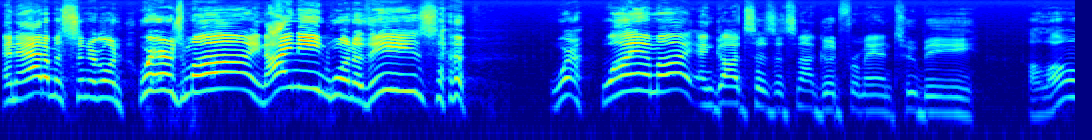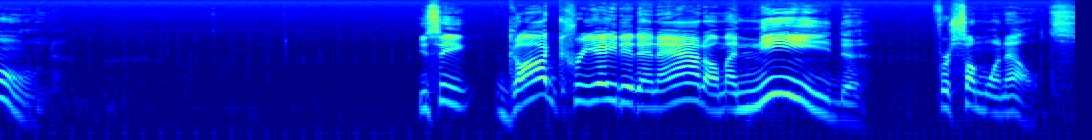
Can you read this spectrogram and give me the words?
And Adam is sitting there going, Where's mine? I need one of these. Where, why am I? And God says it's not good for man to be alone. You see, God created in Adam a need for someone else.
